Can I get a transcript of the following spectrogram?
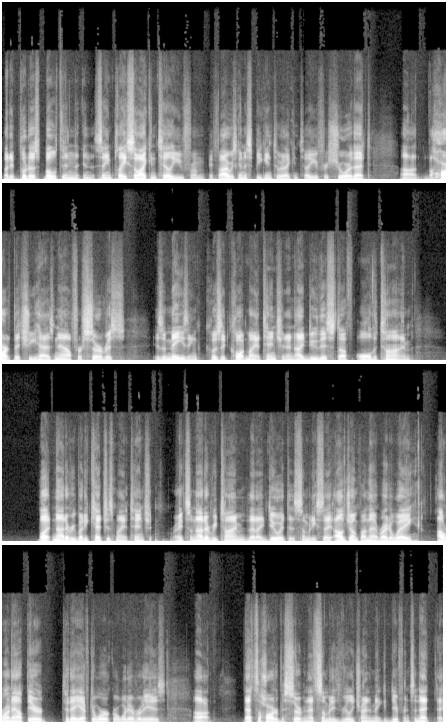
But it put us both in in the same place. So I can tell you from if I was going to speak into it, I can tell you for sure that uh, the heart that she has now for service is amazing because it caught my attention, and I do this stuff all the time but not everybody catches my attention, right? So not every time that I do it does somebody say, "I'll jump on that right away. I'll run out there today after work or whatever it is." Uh, that's the heart of a servant. That's somebody who's really trying to make a difference, and that I,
